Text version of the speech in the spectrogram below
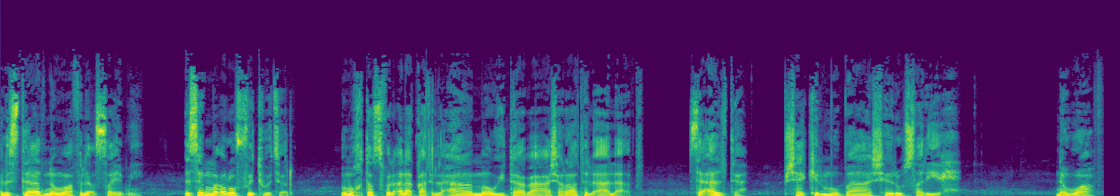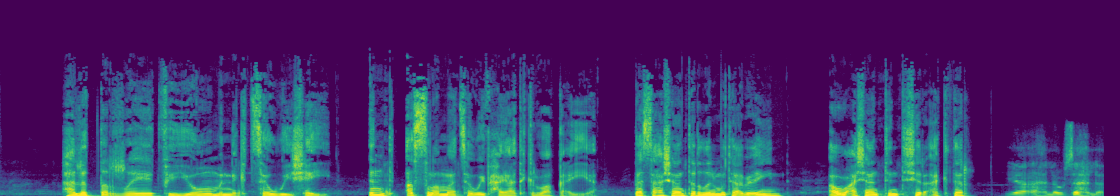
الأستاذ نواف العصيمي اسم معروف في تويتر ومختص في العلاقات العامة ويتابع عشرات الآلاف. سألته بشكل مباشر وصريح. نواف هل اضطريت في يوم إنك تسوي شيء أنت أصلا ما تسويه في حياتك الواقعية بس عشان ترضي المتابعين أو عشان تنتشر أكثر؟ يا أهلا وسهلا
